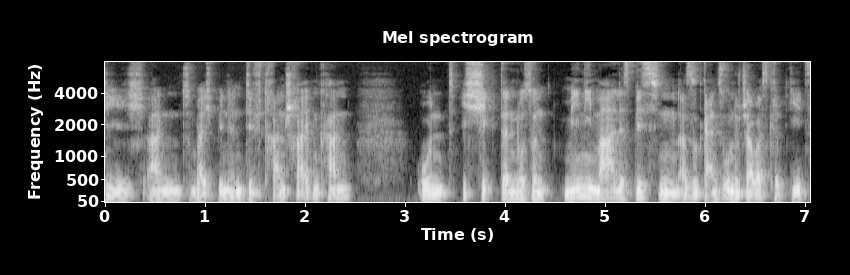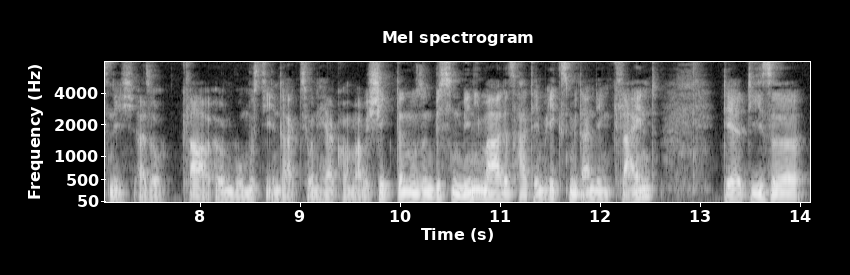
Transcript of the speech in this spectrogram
die ich an zum Beispiel einen Div dran schreiben kann. Und ich schicke dann nur so ein minimales bisschen, also ganz ohne JavaScript geht's nicht. Also klar, irgendwo muss die Interaktion herkommen. Aber ich schicke dann nur so ein bisschen minimales HTMX mit an den Client, der diese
